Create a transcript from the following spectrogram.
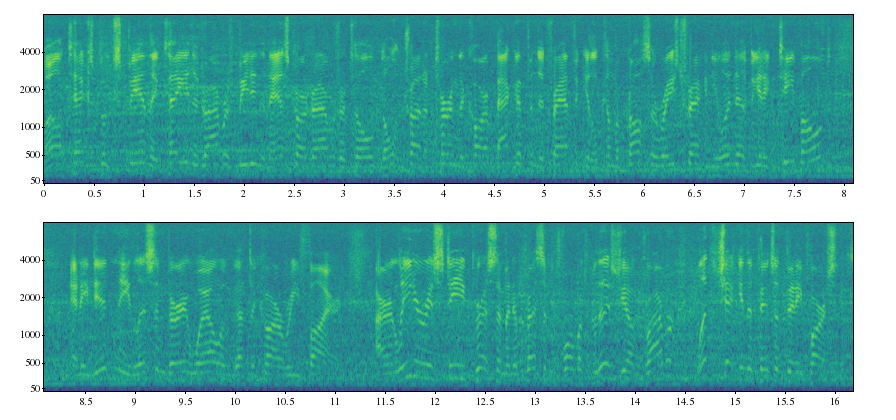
Well, textbook spin. They tell you in the driver's meeting, the NASCAR drivers are told, don't try to turn the car back up into traffic. It'll come across the racetrack and you'll end up getting T-boned. And he didn't. He listened very well and got the car refired. Our leader is Steve Grissom. An impressive performance for this young driver. Let's check in the pits with Benny Parsons.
